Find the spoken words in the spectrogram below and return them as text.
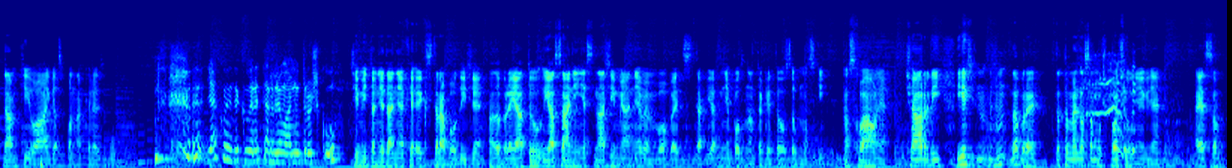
Dám ti like aspoň na kresbu. Ďakujem takú retardovanú trošku. Či mi to nedá nejaké extra body, že? No dobre, ja tu, ja sa ani nesnažím, ja neviem vôbec, tak ja nepoznám takéto osobnosti. No schválne. Charlie, jež, mhm, dobre, toto meno som už počul niekde. A ja som...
